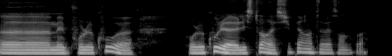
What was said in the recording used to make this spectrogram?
euh, mais pour le coup, euh, pour le coup, l'histoire est super intéressante, quoi.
